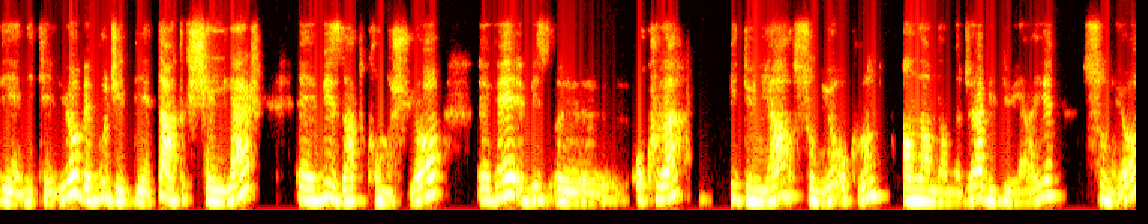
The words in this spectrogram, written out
diye niteliyor ve bu ciddiyette artık şeyler e, bizzat konuşuyor e, ve biz e, okura bir dünya sunuyor, okurun anlamlandıracağı bir dünyayı sunuyor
